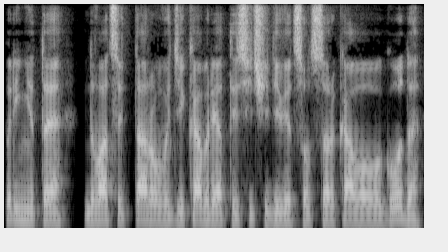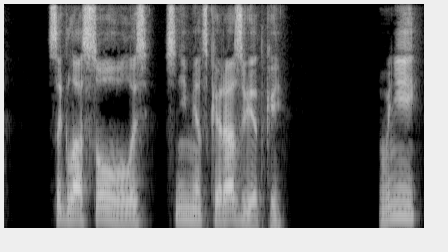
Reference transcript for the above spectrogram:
принятая 22 декабря 1940 года, согласовывалась с немецкой разведкой. В ней,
